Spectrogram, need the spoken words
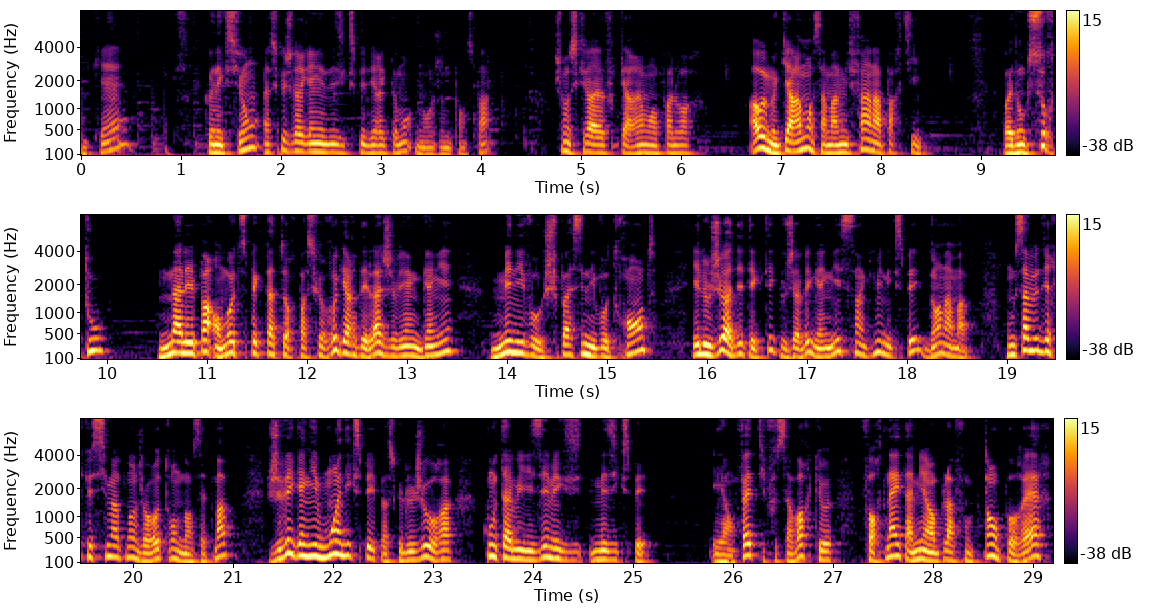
Ok. Connexion. Est-ce que je vais gagner des XP directement? Non, je ne pense pas. Je pense qu'il va carrément falloir ah oui, mais carrément, ça m'a mis fin à la partie. Ouais, donc surtout, n'allez pas en mode spectateur. Parce que regardez, là, je viens de gagner mes niveaux. Je suis passé niveau 30 et le jeu a détecté que j'avais gagné 5000 XP dans la map. Donc ça veut dire que si maintenant je retourne dans cette map, je vais gagner moins d'XP parce que le jeu aura comptabilisé mes, XP. Et en fait, il faut savoir que Fortnite a mis un plafond temporaire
